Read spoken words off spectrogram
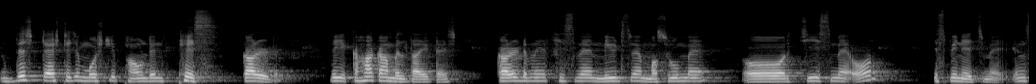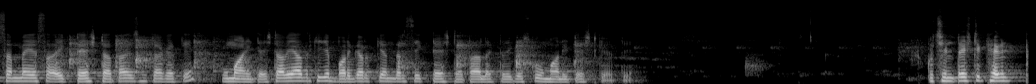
this taste is mostly found in fish curd देखिए, कहाँ कहाँ मिलता है ये टेस्ट कर्ड में फ़िश में मीट्स में मशरूम में और चीज़ में और स्पिनेच में। इन सब में ऐसा एक टेस्ट आता है, इसको क्या कहते हैं? उमानी टेस्ट अब याद रखिए बर्गर के अंदर से एक टेस्ट आता है अलग तरीके उसको उमानी टेस्ट कहते हैं। कुछ इंटरेस्टिंग फैक्ट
